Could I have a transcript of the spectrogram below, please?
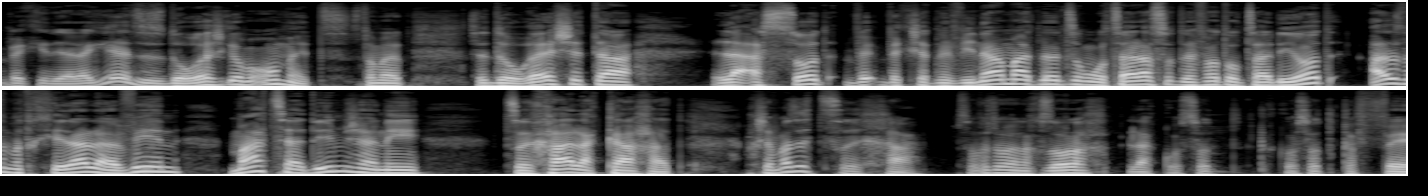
וכדי להגיע לזה, זה דורש גם אומץ. זאת אומרת, זה דורש את ה... לעשות, ו... וכשאת מבינה מה את בעצם רוצה לעשות ואיפה את רוצה להיות, אז את מתחילה להבין מה הצעדים שאני צריכה לקחת. עכשיו, מה זה צריכה? בסופו של דבר נחזור לכוסות, לכוסות קפה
